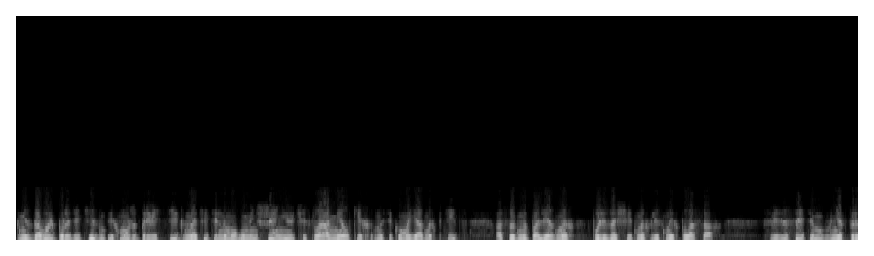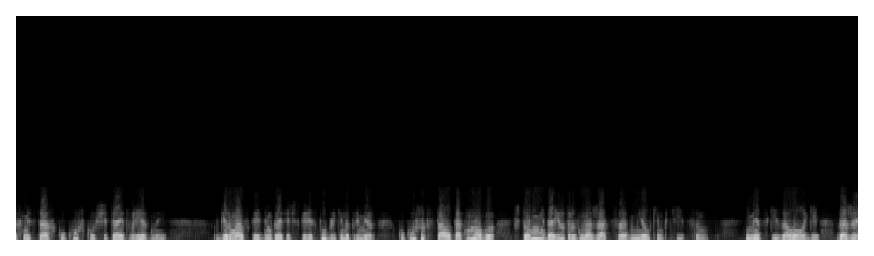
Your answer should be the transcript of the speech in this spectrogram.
гнездовой паразитизм их может привести к значительному уменьшению числа мелких насекомоядных птиц, особенно полезных в полезащитных лесных полосах. В связи с этим в некоторых местах кукушку считают вредной. В Германской Демократической Республике, например, кукушек стало так много, что они не дают размножаться мелким птицам. Немецкие зоологи даже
